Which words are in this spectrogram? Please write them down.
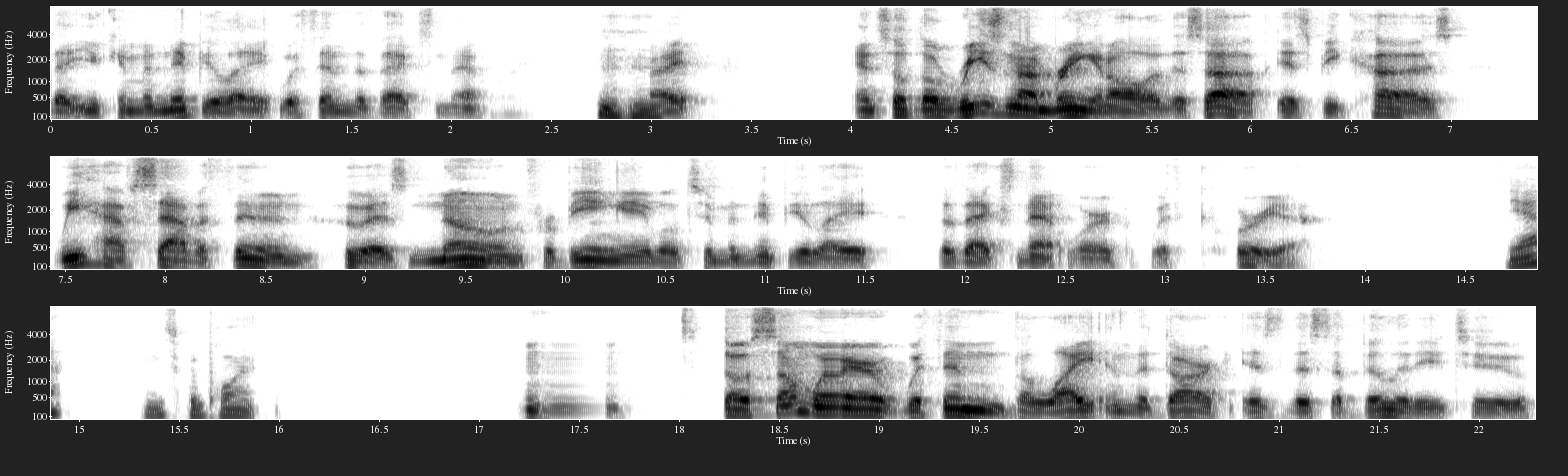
that you can manipulate within the Vex network, mm-hmm. right? And so the reason I'm bringing all of this up is because we have Savathun, who is known for being able to manipulate the Vex network with Quria. Yeah, that's a good point. Mm-hmm. So somewhere within the light and the dark is this ability to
